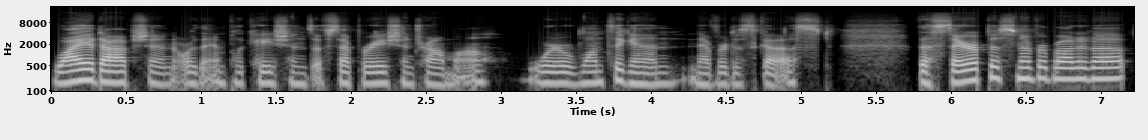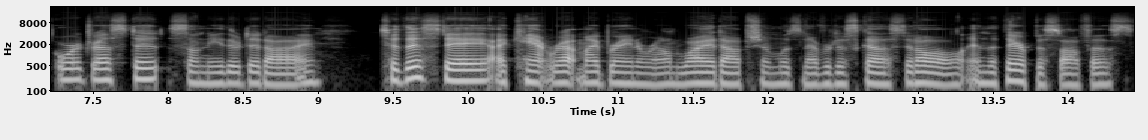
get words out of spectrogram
why adoption or the implications of separation trauma were once again never discussed. The therapist never brought it up or addressed it, so neither did I. To this day, I can't wrap my brain around why adoption was never discussed at all in the therapist's office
